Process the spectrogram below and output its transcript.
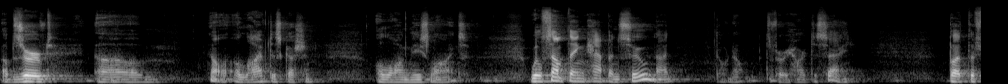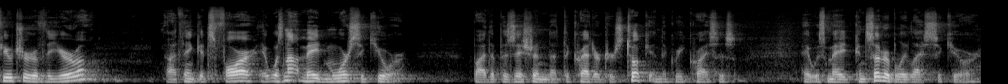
observed um, a live discussion along these lines. Will something happen soon? I don't know. It's very hard to say. But the future of the euro, I think it's far, it was not made more secure by the position that the creditors took in the Greek crisis. It was made considerably less secure.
